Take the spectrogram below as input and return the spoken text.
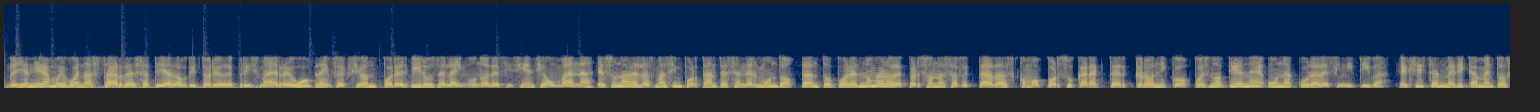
Deyanira, muy buenas tardes. A ti al auditorio de Prisma RU. La infección por el virus de la inmunodeficiencia humana es una de las más importantes en el mundo, tanto por el número de personas afectadas como por su carácter crónico, pues no tiene una cura definitiva. Existen medicamentos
